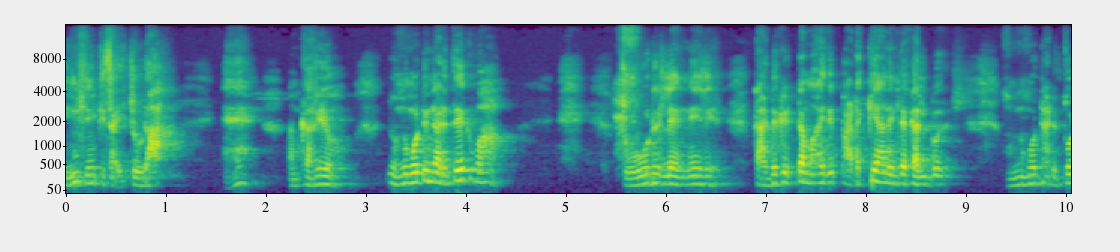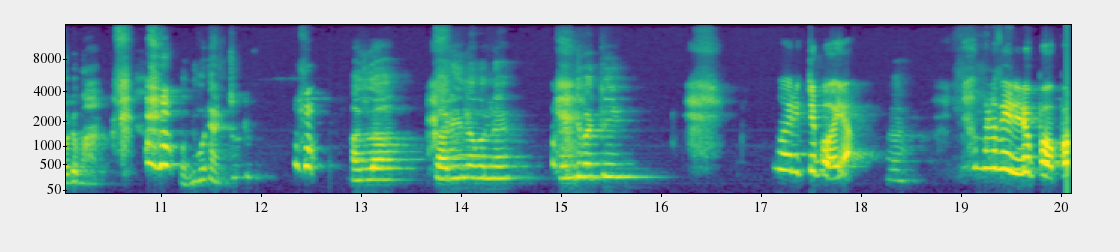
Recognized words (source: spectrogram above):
ഇനി എനിക്ക് സഹിച്ചൂടാ. ഏ നമുക്കറിയോ ഒന്നും കൂട്ടിന്റെ അടുത്തേക്ക് വാ. ചൂടുള്ള എണ്ണയിൽ കടുകിട്ട മാതിരി പടക്കിയാണ് എന്റെ കൽബ്. ഒന്നുകൂട്ടി അടുത്തോട്ട് വാ. ഒന്നുകൂട്ടി അടുത്തോട്ട്. അല്ല കരയുന്ന പൊന്നെ എന്ത് പറ്റി? മരിച്ചു പോയ. നമ്മളെ വെല്ലുപ്പോപ്പ?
